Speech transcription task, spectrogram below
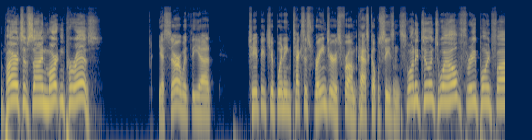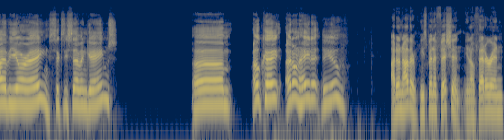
The Pirates have signed Martin Perez. Yes, sir. With the uh, championship-winning Texas Rangers from past couple seasons. 22 and 12, 3.5 ERA, 67 games. Um, okay, I don't hate it. Do you? I don't either. He's been efficient. You know, veteran,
